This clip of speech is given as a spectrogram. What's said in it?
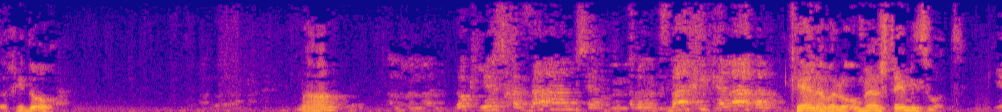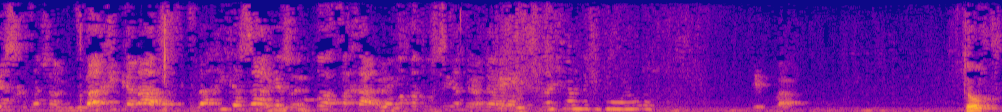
זה חידו. מה? לא, כי יש חז"ל שהמצווה הכי קלה, כן, אבל הוא אומר שתי מצוות. יש חז"ל שהמצווה הכי קלה, המצווה הכי קשה, יש לנו פה השכר. טוב.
